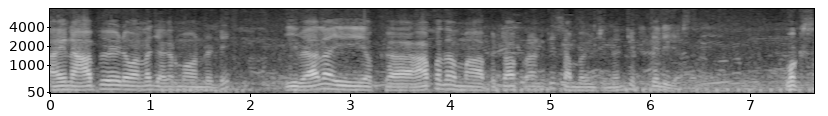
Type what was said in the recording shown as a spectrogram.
ఆయన ఆపివేయడం వల్ల జగన్మోహన్ రెడ్డి ఈవేళ ఈ యొక్క ఆపద మా పిఠాపురానికి సంభవించిందని చెప్పి తెలియజేస్తున్నాం. ఒకసారి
